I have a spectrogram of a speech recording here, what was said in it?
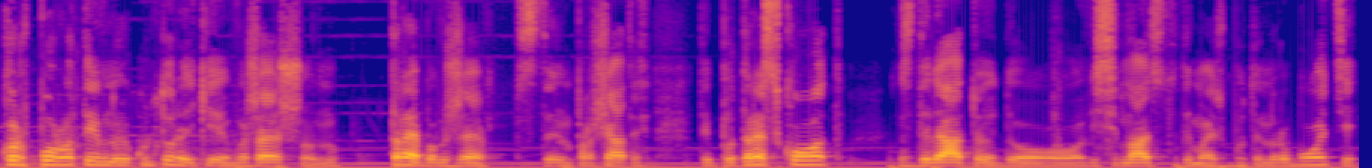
корпоративної культури, які я вважаю, що ну, треба вже з цим прощатись. Типу, дрес-код з 9 до 18 ти маєш бути на роботі,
